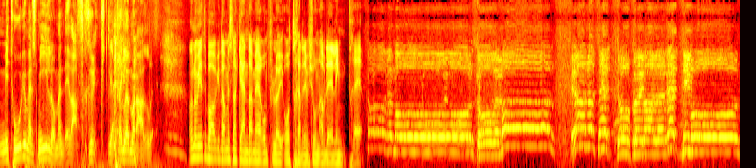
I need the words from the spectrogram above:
vi tok det jo med et smil, da, men det var fryktelig. Altså, jeg glemmer det aldri. Og når vi er tilbake, da må vi snakke enda mer om Fløy og tredjedivisjon avdeling 3. Skåre mål, Ja, nå setter fløyballen rett i mål.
